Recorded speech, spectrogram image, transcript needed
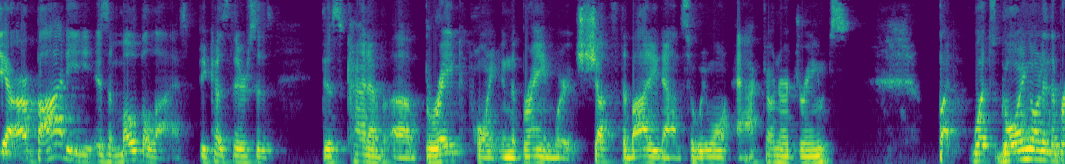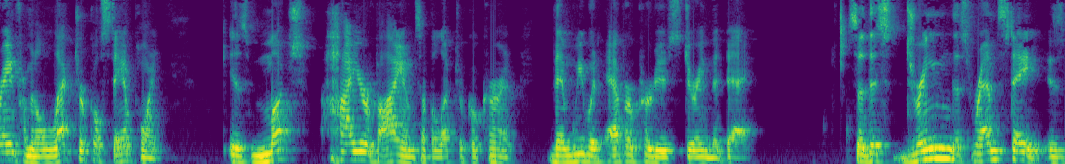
Yeah, our body is immobilized because there's this this kind of uh, break point in the brain where it shuts the body down so we won't act on our dreams. But what's going on in the brain from an electrical standpoint is much higher volumes of electrical current than we would ever produce during the day. So this dream, this REM state is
